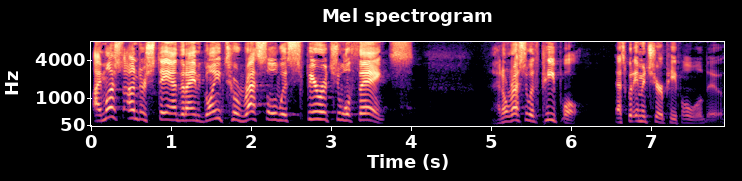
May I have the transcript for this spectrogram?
I must understand that I'm going to wrestle with spiritual things. I don't wrestle with people. That's what immature people will do.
